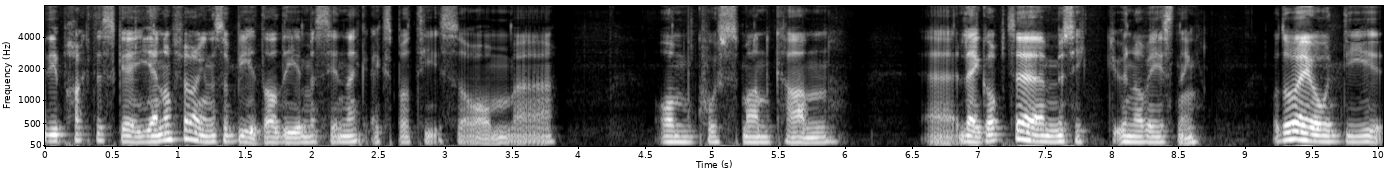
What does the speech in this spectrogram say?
de praktiske gjennomføringene så bidrar de med sin ek- ekspertise om, eh, om hvordan man kan eh, legge opp til musikkundervisning. Og da er jo de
